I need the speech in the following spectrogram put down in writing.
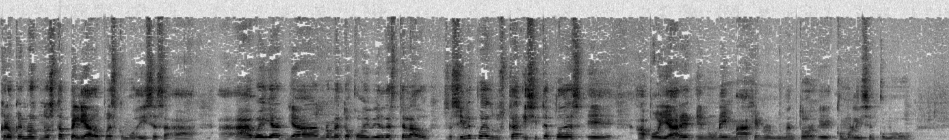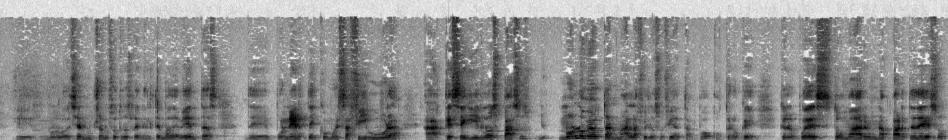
creo que no, no está peleado, pues, como dices, a- ah, güey, ya, ya no me tocó vivir de este lado. O sea, sí le puedes buscar y sí te puedes eh, apoyar en, en una imagen o en un mentor, eh, ¿cómo le dicen? Como, eh, nos lo decían mucho nosotros en el tema de ventas, de ponerte como esa figura a que seguir los pasos. Yo no lo veo tan mal la filosofía tampoco, creo que, que lo puedes tomar una parte de eso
